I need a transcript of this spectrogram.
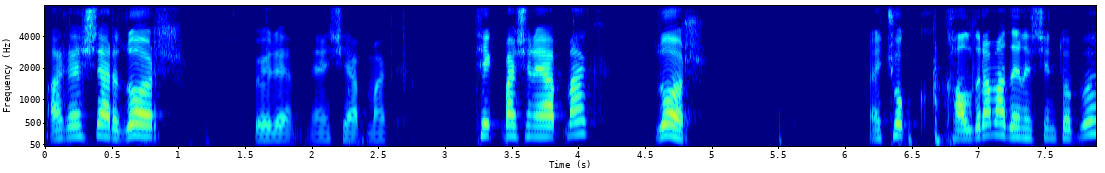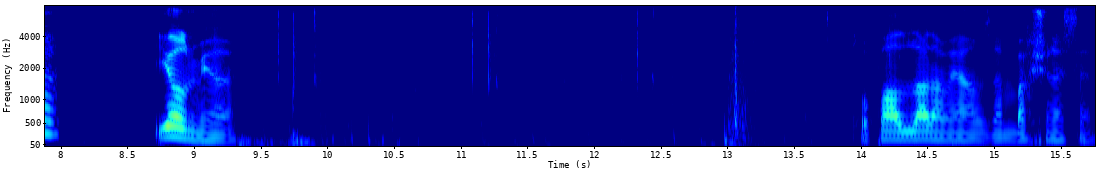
Arkadaşlar zor. Böyle yani şey yapmak. Tek başına yapmak zor. Yani çok kaldıramadığınız için topu iyi olmuyor. Topu aldı adam ayağımızdan. Bak şuna sen.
